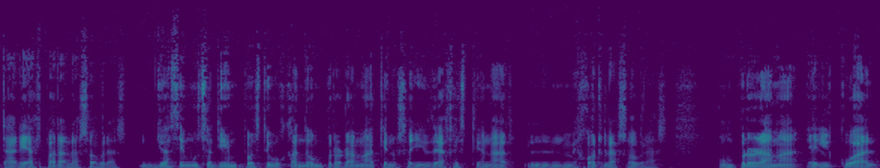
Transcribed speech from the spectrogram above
tareas para las obras. Yo hace mucho tiempo estoy buscando un programa que nos ayude a gestionar mejor las obras. Un programa el cual,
